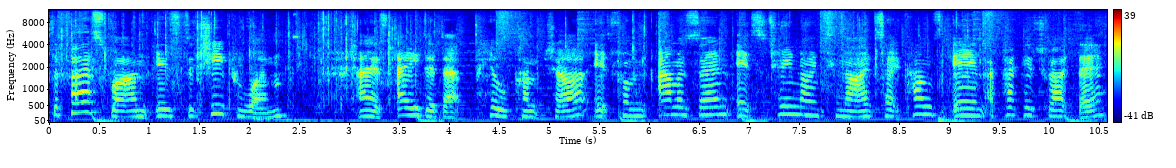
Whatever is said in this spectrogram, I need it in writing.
The first one is the cheaper one and it's Aidapt pill puncher. It's from Amazon. It's 2.99 so it comes in a package like this.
